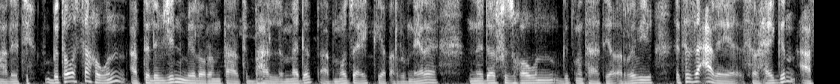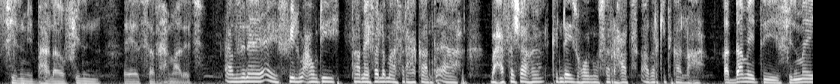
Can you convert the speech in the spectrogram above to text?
ማለት እዩ ብተወሳኺ እውን ኣብ ቴሌቭዥን ሜሎረምታ ትበሃል መደብ ኣብ ሞዛይክ የቕርብ ነይረ ንደርፊ ዝኸውን ግጥምታት የቕርብ እዩ። እቲ ዝዓበየ ስርሐይ ግን ኣብ ፊልም፣ ባህላዊ ፊልም እየ ዝሰርሕ ማለት እዩ። ኣብዚ ናይ ፊልም ዓውዲ እታ ናይ ፈለማ ስራሕካ እንታይ እያ? ብሓፈሻኸ ክንደይ ዝኾኑ ስርሓት ኣበርኪትካ ኣለኻ? ቀዳመይቲ ፊልመይ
